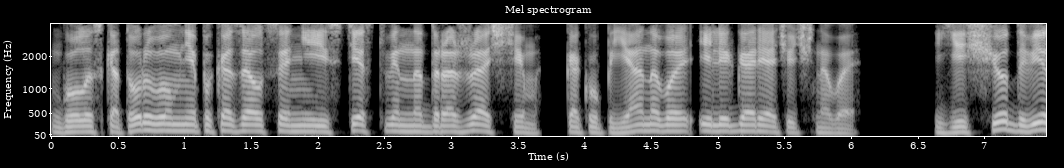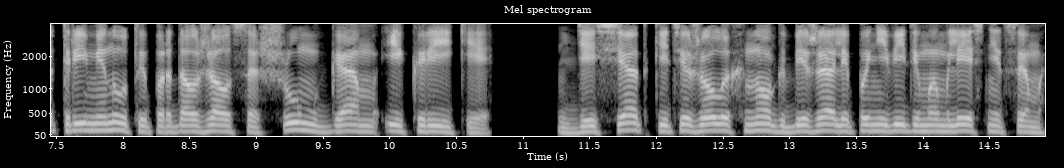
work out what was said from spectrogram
голос которого мне показался неестественно дрожащим, как у пьяного или горячечного. Еще две-три минуты продолжался шум, гам и крики. Десятки тяжелых ног бежали по невидимым лестницам,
